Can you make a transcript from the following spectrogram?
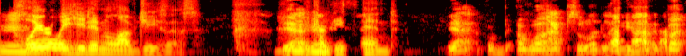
Mm. Clearly, he didn't love Jesus Yeah, because he sinned. Yeah. Well, absolutely. You know, but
